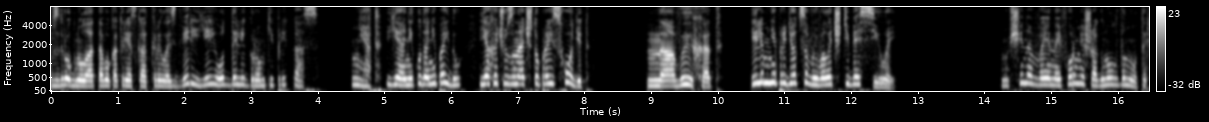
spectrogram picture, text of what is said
Вздрогнула от того, как резко открылась дверь, и ей отдали громкий приказ. «Нет, я никуда не пойду. Я хочу знать, что происходит». «На выход! Или мне придется выволочь тебя силой». Мужчина в военной форме шагнул внутрь,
